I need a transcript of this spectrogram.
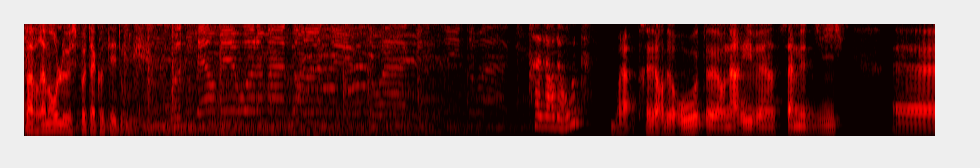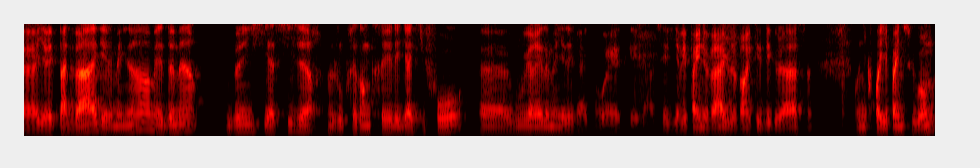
Pas vraiment le spot à côté donc. 13 heures de route Voilà, 13 heures de route. On arrive un samedi, euh, il n'y avait pas de vague. Et le mec dit non, mais demain, venez ici à 6 heures. Je vous présenterai les gars qu'il faut. Euh, vous verrez, demain, il y a des vagues. Ouais, il n'y avait pas une vague, le vent était dégueulasse. On n'y croyait pas une seconde.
